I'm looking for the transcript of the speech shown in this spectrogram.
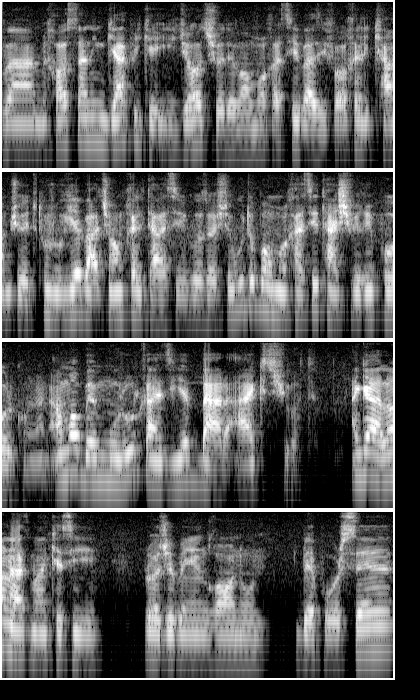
و می‌خواستن این گپی که ایجاد شده و مرخصی وظیفه ها خیلی کم شده تو روحیه بچه هم خیلی تاثیر گذاشته بود و با مرخصی تشویقی پر کنن. اما به مرور قضیه برعکس شد. اگه الان از من کسی راجع به این قانون بپرسه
